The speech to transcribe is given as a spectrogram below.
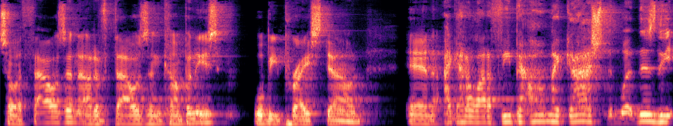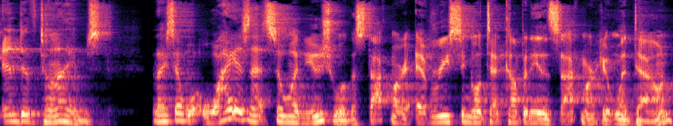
So a thousand out of thousand companies will be priced down. And I got a lot of feedback. Oh my gosh, this is the end of times. And I said, well, why is that so unusual? The stock market, every single tech company in the stock market went down.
